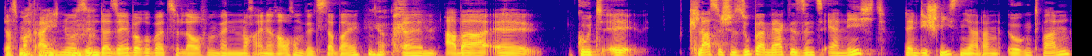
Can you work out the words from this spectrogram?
das macht eigentlich nur mhm. Sinn, da selber rüber zu laufen, wenn du noch eine rauchen willst dabei. Ja. Ähm, aber äh, gut, äh, klassische Supermärkte sind es eher nicht denn die schließen ja dann irgendwann.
